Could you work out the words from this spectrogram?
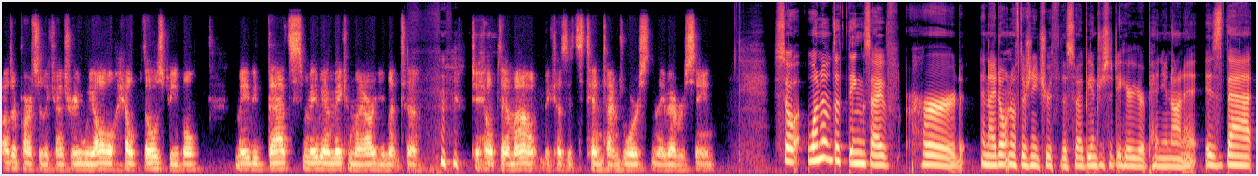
other parts of the country. We all help those people. Maybe that's maybe I'm making my argument to to help them out because it's 10 times worse than they've ever seen. So, one of the things I've heard, and I don't know if there's any truth to this, so I'd be interested to hear your opinion on it, is that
